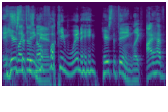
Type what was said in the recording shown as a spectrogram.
It's Here's like the there's thing, no man. fucking winning. Here's the thing, like I have,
